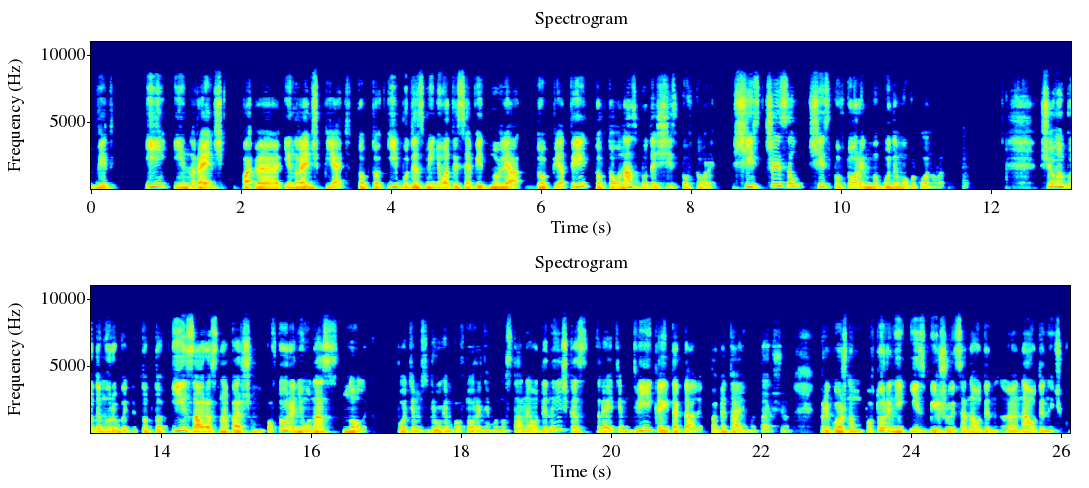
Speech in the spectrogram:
від і in range, е, in range 5. Тобто і буде змінюватися від 0 до 5, тобто у нас буде 6 повторень. 6 чисел, 6 повторень ми будемо виконувати. Що ми будемо робити? Тобто, і зараз на першому повторенні у нас нолик. Потім з другим повторенням воно стане одиничка, з третім двійка і так далі. Пам'ятаємо так, що при кожному повторенні і збільшується на, один, е, на одиничку.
